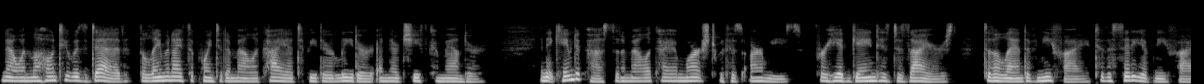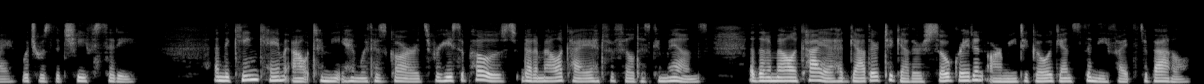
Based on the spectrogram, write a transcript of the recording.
Now when Lehonti was dead, the Lamanites appointed Amalickiah to be their leader and their chief commander. And it came to pass that Amalickiah marched with his armies, for he had gained his desires, to the land of Nephi, to the city of Nephi, which was the chief city. And the king came out to meet him with his guards, for he supposed that Amalickiah had fulfilled his commands, and that Amalickiah had gathered together so great an army to go against the Nephites to battle.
